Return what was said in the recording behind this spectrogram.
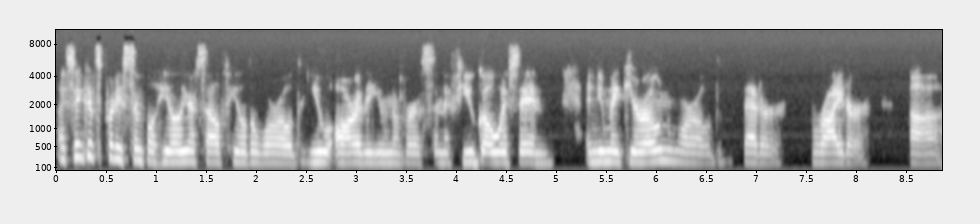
I think it's pretty simple. Heal yourself, heal the world. You are the universe, and if you go within and you make your own world better, brighter, uh,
